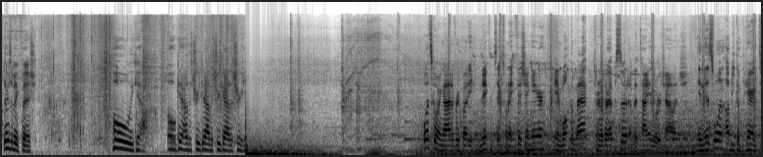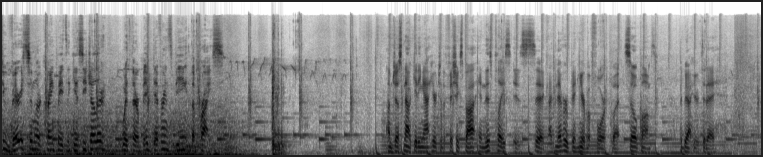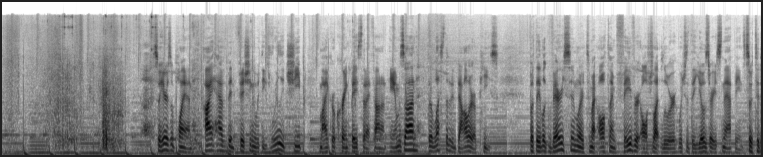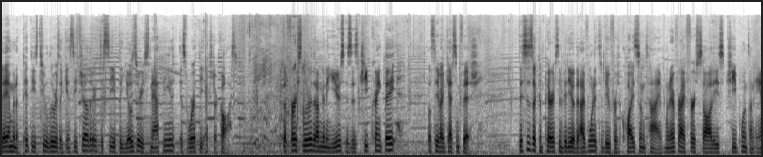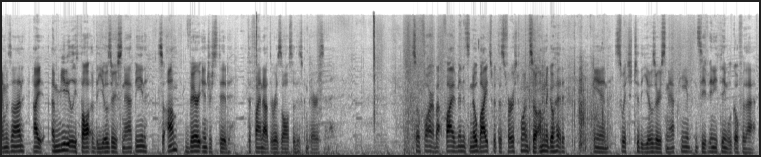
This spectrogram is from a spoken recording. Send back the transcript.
There's a big fish. Holy cow. Oh, get out of the tree, get out of the tree, get out of the tree. What's going on everybody? Nick from 618 Fishing here, and welcome back to another episode of the Tiny Lure Challenge. In this one, I'll be comparing two very similar crankbaits against each other, with their big difference being the price. I'm just now getting out here to the fishing spot, and this place is sick. I've never been here before, but so pumped to be out here today. So here's the plan. I have been fishing with these really cheap micro crankbaits that I found on Amazon. They're less than a dollar a piece, but they look very similar to my all-time favorite ultralight lure, which is the Yo-Zuri Snap-Bean. So today I'm gonna pit these two lures against each other to see if the Yo-Zuri Snap-Bean is worth the extra cost. The first lure that I'm gonna use is this cheap crankbait. Let's see if I can catch some fish. This is a comparison video that I've wanted to do for quite some time. Whenever I first saw these cheap ones on Amazon, I immediately thought of the Yo-Zuri Snap-Bean. So I'm very interested to find out the results of this comparison. So far about five minutes, no bites with this first one. So I'm gonna go ahead and switch to the Yo-Zuri Snap-Bean and see if anything will go for that.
